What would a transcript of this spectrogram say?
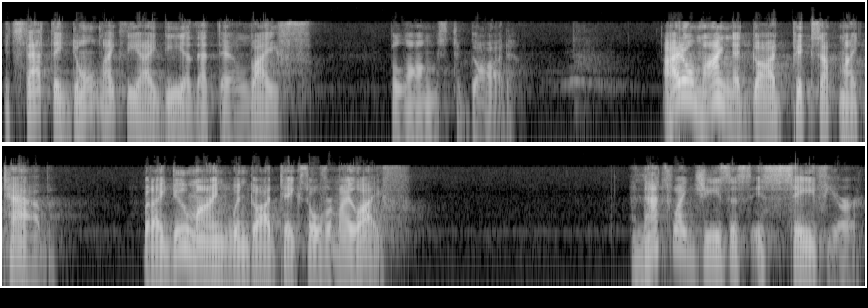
It's that they don't like the idea that their life belongs to God. I don't mind that God picks up my tab, but I do mind when God takes over my life. And that's why Jesus is Savior.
